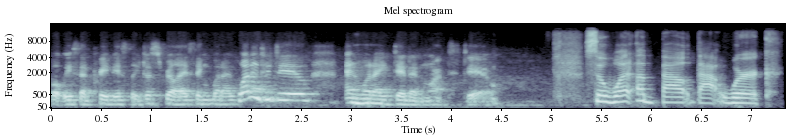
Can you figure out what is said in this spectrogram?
what we said previously just realizing what i wanted to do and mm-hmm. what i didn't want to do. So what about that work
